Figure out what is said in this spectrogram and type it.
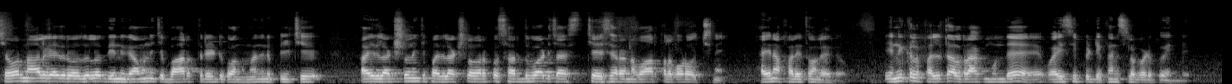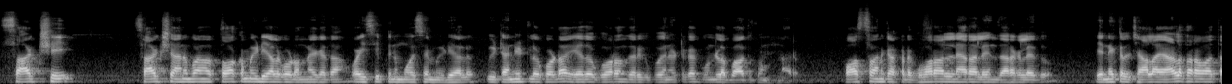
చివరి నాలుగైదు రోజుల్లో దీన్ని గమనించి భారత్ రెడ్డి కొంతమందిని పిలిచి ఐదు లక్షల నుంచి పది లక్షల వరకు సర్దుబాటు చేశారన్న వార్తలు కూడా వచ్చినాయి. అయినా ఫలితం లేదు. ఎన్నికల ఫలితాలు రాకముందే వైసీపీ డిఫెన్స్లో పడిపోయింది. సాక్షి సాక్షి అనుబంధ తోక మీడియాలు కూడా ఉన్నాయి కదా వైసీపీని మోసే మీడియాలు. వీటన్నిటిలో కూడా ఏదో ఘోరం జరిగిపోయినట్టుగా గుండెలు బాదుకుంటున్నారు. వాస్తవానికి అక్కడ ఘోరాలు నేరాలు ఏం జరగలేదు. ఎన్నికలు చాలా ఏళ్ళ తర్వాత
